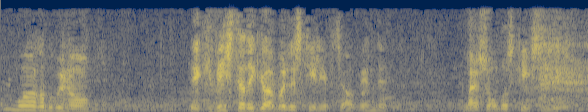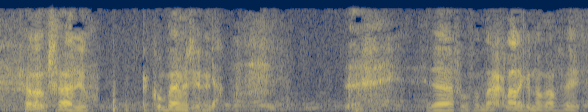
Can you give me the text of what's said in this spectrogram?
Goedemorgen, Bruno. Ik wist dat ik jou bij de skilift zou vinden. Maar zonder skis zie je. Hallo, schaduw. Kom bij me zitten. Ja. Ja, voor vandaag laat ik het nog afweten.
